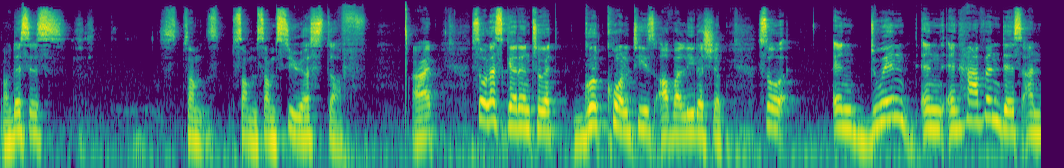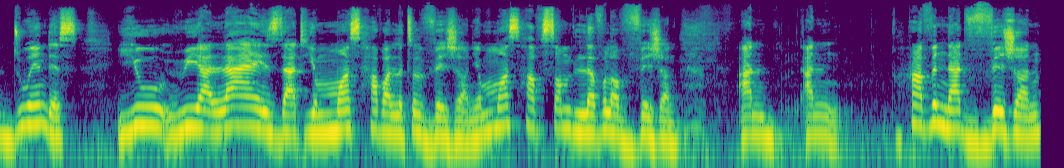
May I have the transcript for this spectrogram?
Now this is some some some serious stuff. All right. So let's get into it. Good qualities of a leadership. So in doing in, in having this and doing this you realize that you must have a little vision you must have some level of vision and and having that vision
